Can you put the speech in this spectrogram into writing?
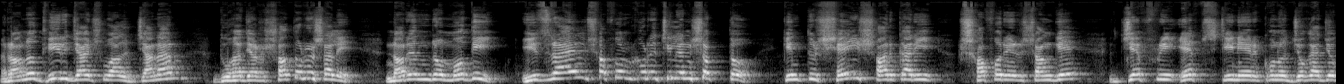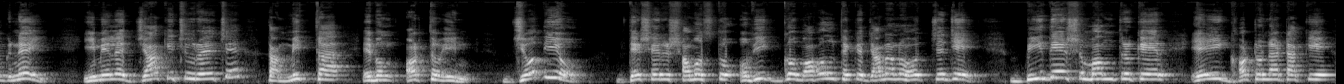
রণধীর জয়সওয়াল জানান দু হাজার সতেরো সালে নরেন্দ্র মোদী ইসরায়েল সফর করেছিলেন সত্য, কিন্তু সেই সরকারি সফরের সঙ্গে জেফ্রি এপস্টিনের কোনো যোগাযোগ নেই। ইমেলে যা কিছু রয়েছে তা মিথ্যা এবং অর্থহীন। যদিও দেশের সমস্ত অভিজ্ঞ মহল থেকে জানানো হচ্ছে যে বিদেশ মন্ত্রকের এই ঘটনাটাকে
